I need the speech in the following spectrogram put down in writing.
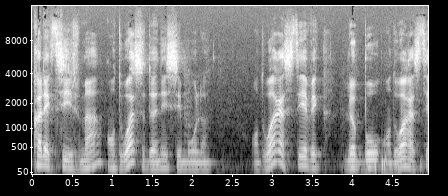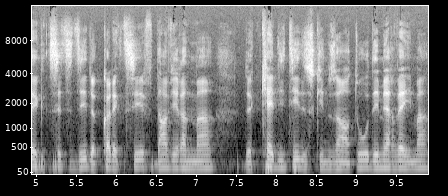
collectivement, on doit se donner ces mots-là. On doit rester avec le beau, on doit rester avec cette idée de collectif, d'environnement, de qualité de ce qui nous entoure, d'émerveillement.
